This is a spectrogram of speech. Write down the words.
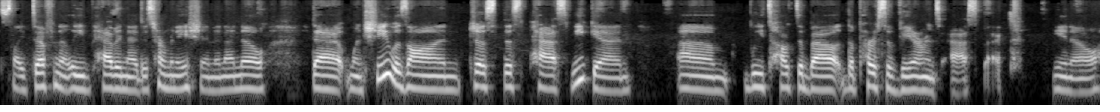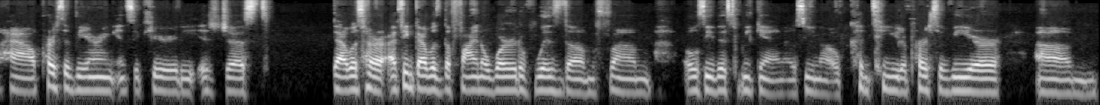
It's like definitely having that determination. And I know that when she was on just this past weekend, um, we talked about the perseverance aspect, you know, how persevering in security is just that was her. I think that was the final word of wisdom from Ozzy this weekend. It was, you know, continue to persevere. Um,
